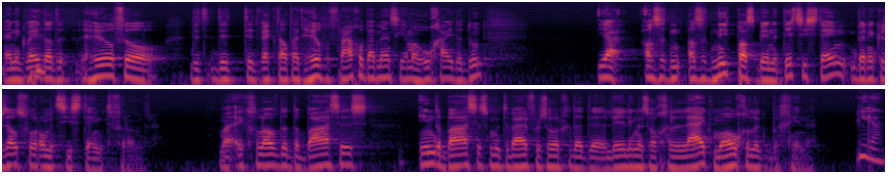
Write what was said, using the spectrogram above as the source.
En ik weet dat heel veel, dit, dit, dit wekt altijd heel veel vragen op bij mensen, ja maar hoe ga je dat doen? Ja, als het, als het niet past binnen dit systeem, ben ik er zelfs voor om het systeem te veranderen. Maar ik geloof dat de basis, in de basis moeten wij ervoor zorgen dat de leerlingen zo gelijk mogelijk beginnen. Ja,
